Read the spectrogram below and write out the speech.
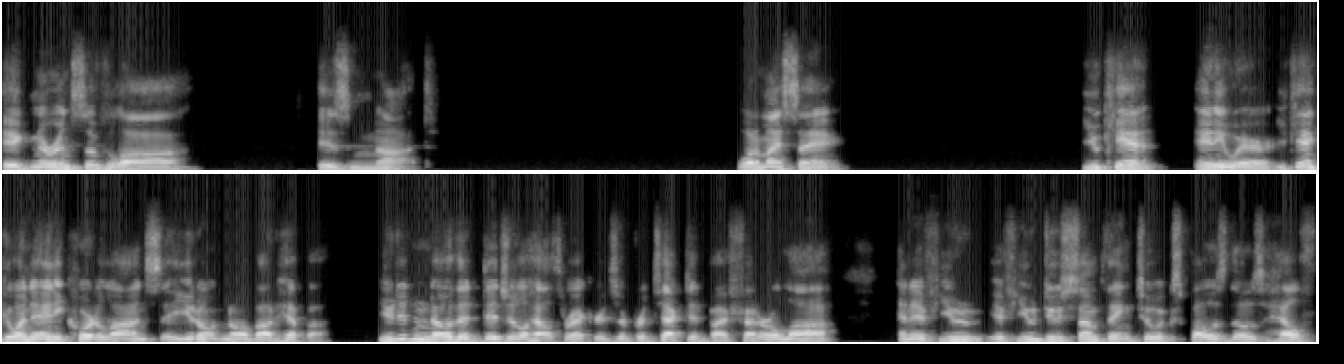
Ignorance of law is not. What am I saying? You can't anywhere, you can't go into any court of law and say you don't know about HIPAA. You didn't know that digital health records are protected by federal law. And if you if you do something to expose those health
